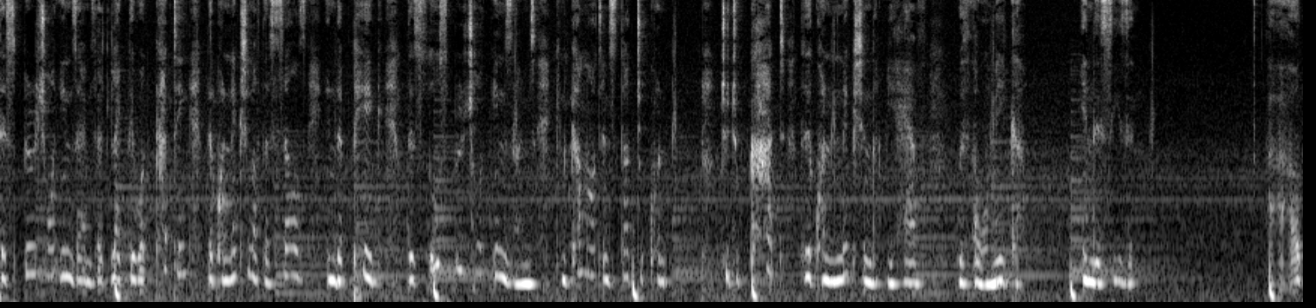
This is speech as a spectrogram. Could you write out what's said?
the spiritual enzymes that like they were cutting the connection of the cells in the pig the those spiritual enzymes can come out and start to con- to, to cut the connection that we have with our maker in this season. I'll,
